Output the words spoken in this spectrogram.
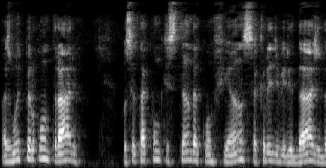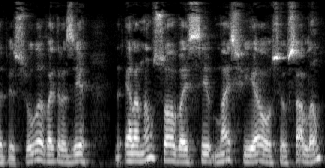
mas muito pelo contrário, você está conquistando a confiança, a credibilidade da pessoa, vai trazer ela não só vai ser mais fiel ao seu salão,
